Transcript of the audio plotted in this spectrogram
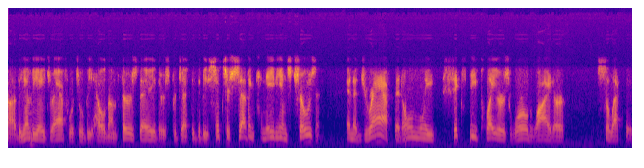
Uh, the NBA draft, which will be held on Thursday, there's projected to be six or seven Canadians chosen in a draft that only 60 players worldwide are selected.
